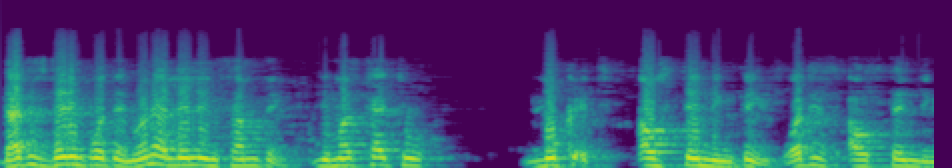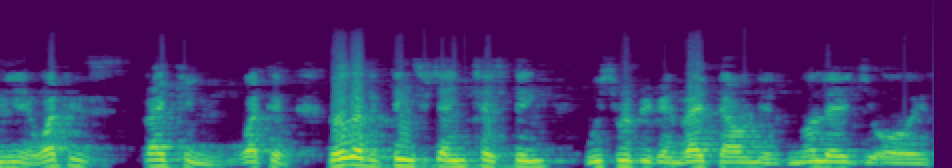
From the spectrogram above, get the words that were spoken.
That is very important. When you're learning something, you must try to look at outstanding things. What is outstanding here? What is striking? Whatever. Those are the things which are interesting, which maybe you can write down as knowledge or as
